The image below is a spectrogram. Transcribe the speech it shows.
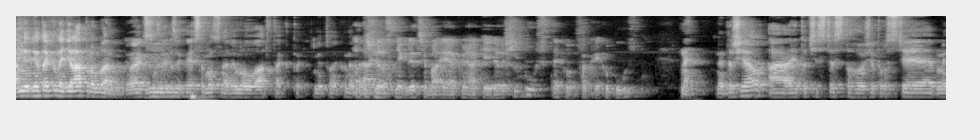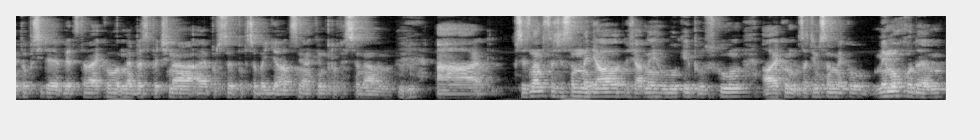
A mě, mě, to jako nedělá problém, jo? jak jsem mm. zvyklý se moc nevymlouvat, tak, tak mi to jako nebrání. A to jsi někdy třeba i jako nějaký delší půst, jako fakt jako půst? Ne, nedržel a je to čistě z toho, že prostě mi to přijde věc, která jako nebezpečná a je prostě potřeba dělat s nějakým profesionálem. Mm-hmm. A přiznám se, že jsem nedělal žádný hluboký průzkum, ale jako zatím jsem jako mimochodem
